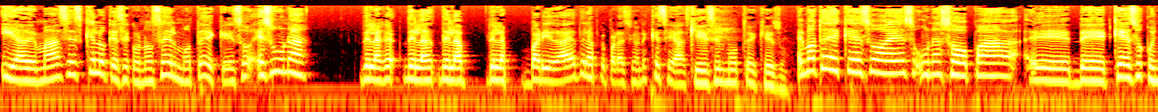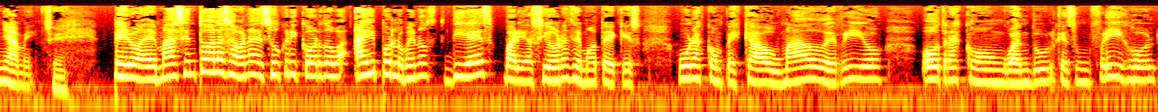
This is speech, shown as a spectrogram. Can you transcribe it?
Y además es que lo que se conoce del mote de queso es una de, la, de, la, de, la, de las variedades de las preparaciones que se hacen. ¿Qué es el mote de queso? El mote de queso es una sopa eh, de queso con ñame. Sí. Pero además en toda la sabana de Sucre y Córdoba hay por lo menos 10 variaciones de mote de queso. Unas con pescado ahumado de río, otras con guandul, que es un frijol,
